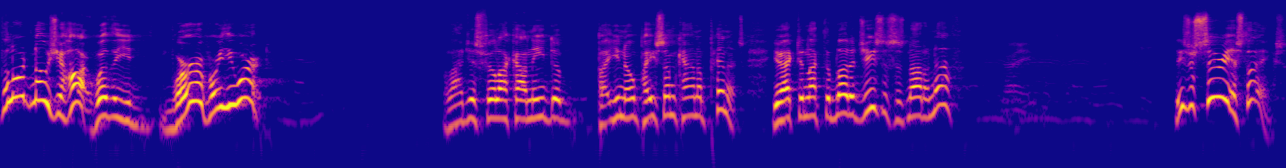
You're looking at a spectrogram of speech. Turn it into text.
The Lord knows your heart, whether you were or where you weren't. Well, I just feel like I need to, you know, pay some kind of penance. You're acting like the blood of Jesus is not enough. These are serious things.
